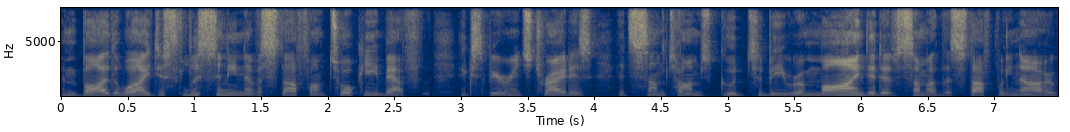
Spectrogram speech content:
and by the way just listening to the stuff I'm talking about experienced traders it's sometimes good to be reminded of some of the stuff we know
